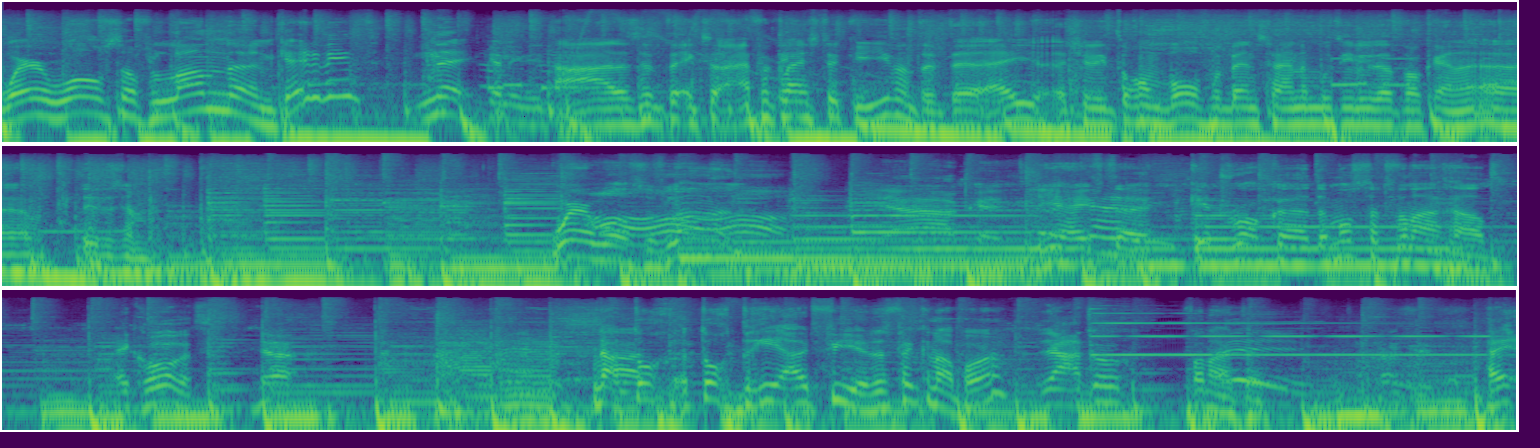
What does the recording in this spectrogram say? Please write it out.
Werewolves of London. Ken je die niet? Nee, ken ik niet. Ah, dat is het, ik, even een klein stukje hier, want het, eh, hey, als jullie toch een wolvenband zijn, dan moeten jullie dat wel kennen. Eh, dit is hem. Werewolves of London. Ja, oké. Hier heeft eh, Kid Rock de mosterd van aangehaald. Ik hoor het. Ja. Nou, toch, toch drie uit vier. Dat vind ik knap hoor. Ja, toch? Van harte. Hey,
